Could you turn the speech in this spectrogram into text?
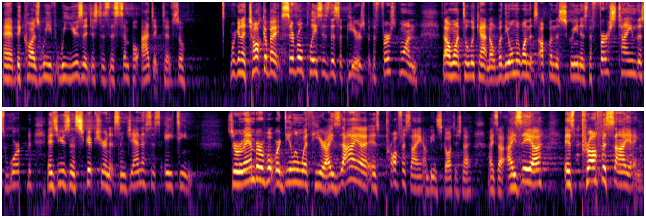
uh, because we we use it just as this simple adjective. So we're going to talk about several places this appears, but the first one that I want to look at now, but the only one that's up on the screen, is the first time this word is used in Scripture, and it's in Genesis 18. So remember what we're dealing with here. Isaiah is prophesying. I'm being Scottish now. Isaiah, Isaiah is prophesying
